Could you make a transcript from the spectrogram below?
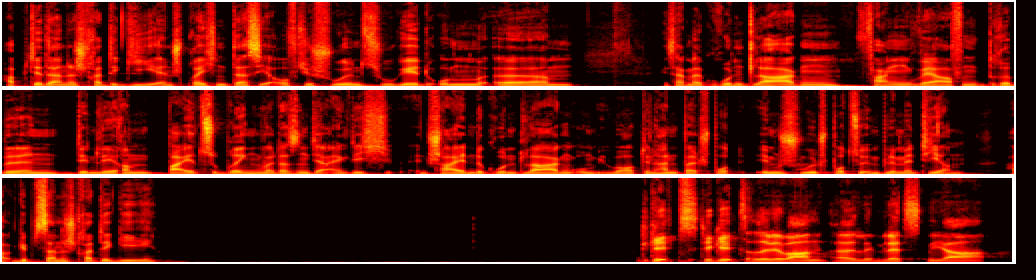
Habt ihr da eine Strategie entsprechend, dass ihr auf die Schulen zugeht, um, ähm, ich sag mal, Grundlagen, Fangen, Werfen, Dribbeln den Lehrern beizubringen? Weil das sind ja eigentlich entscheidende Grundlagen, um überhaupt den Handballsport im Schulsport zu implementieren. Gibt es da eine Strategie? Die gibt's, die gibt's. Also wir waren äh, im letzten Jahr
